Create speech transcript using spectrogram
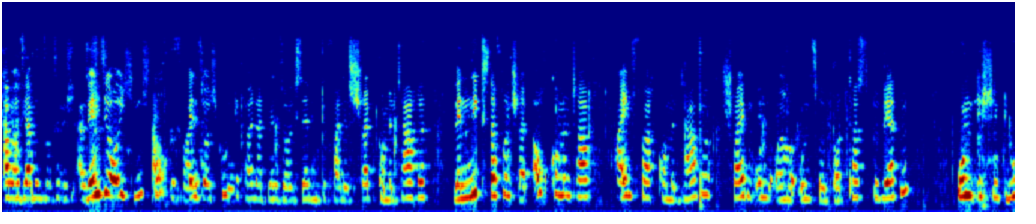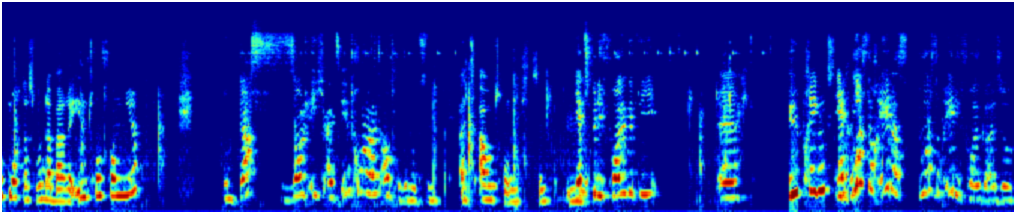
aber sie hat uns natürlich also Wenn sie euch nicht auch Wenn gefallen. sie euch gut gefallen hat, wenn sie euch sehr gut gefallen ist, schreibt Kommentare. Wenn nichts davon, schreibt auch Kommentar. Einfach Kommentare schreiben und eure, unsere Podcasts bewerten. Und ich schicke Luke noch das wunderbare Intro von mir Und das soll ich als Intro oder als Outro benutzen. als Outro. Jetzt für die Folge, die. Äh, Übrigens, ja, du hast doch eh das. Du hast doch eh die Folge, also.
